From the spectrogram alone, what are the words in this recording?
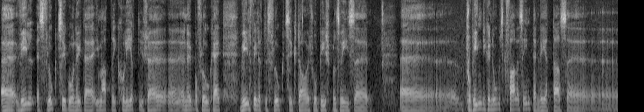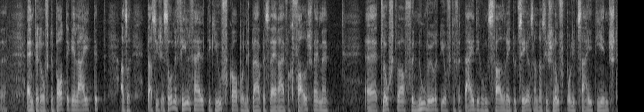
äh, weil ein Flugzeug, das nicht äh, immatrikuliert ist, äh, einen Überflug hat, weil vielleicht das Flugzeug da ist, wo beispielsweise äh, äh, Verbindungen ausgefallen sind, dann wird das äh, entweder auf den Boden geleitet. Also das ist so eine vielfältige Aufgabe und ich glaube, es wäre einfach falsch, wenn man äh, die Luftwaffe nur würde auf den Verteidigungsfall reduzieren, sondern das ist Luftpolizeidienst,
